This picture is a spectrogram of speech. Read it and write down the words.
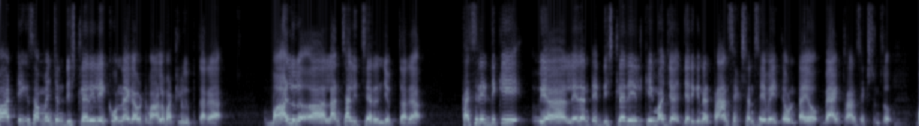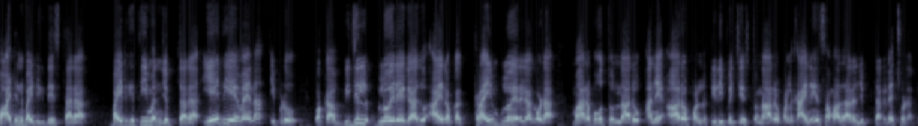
పార్టీకి సంబంధించిన డిస్టిలరీలు ఎక్కువ ఉన్నాయి కాబట్టి వాళ్ళ బట్టలు విప్పుతారా? వాళ్ళు లంచాలు ఇచ్చారని చెప్తారా? కసిరెడ్డికి లేదంటే డిస్టిలరీలకి మధ్య జరిగిన ట్రాన్సాక్షన్స్ ఏవైతే ఉంటాయో బ్యాంక్ ట్రాన్సాక్షన్స్ వాటిని బయటికి తీస్తారా? బయటికి తీయమని చెప్తారా? ఏది ఏమైనా ఇప్పుడు ఒక విజిల్ బ్లోయరే కాదు ఆయన ఒక క్రైమ్ బ్లోయర్గా కూడా మారబోతున్నారు అనే ఆరోపణలు టీడీపీ చేస్తున్న ఆరోపణలకు ఆయన ఏం సమాధానం చెప్తారనే చూడాలి.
